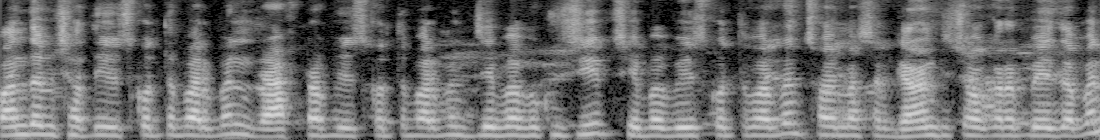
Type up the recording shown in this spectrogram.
পাঞ্জাবির সাথে ইউজ করতে পারবেন রাফটাপ ইউজ করতে পারবেন যেভাবে খুশি সেভাবে ইউজ করতে পারবেন। ছয় মাসের গ্যারান্টি সহকারে পেয়ে যাবেন।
